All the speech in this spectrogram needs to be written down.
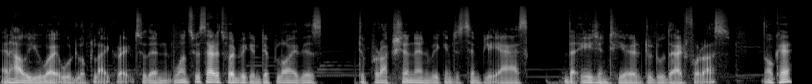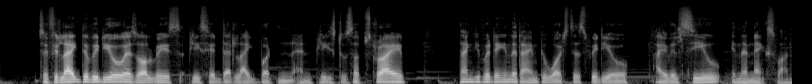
and how UI would look like, right? So then once we're satisfied, we can deploy this to production and we can just simply ask the agent here to do that for us. Okay. So if you like the video, as always, please hit that like button and please do subscribe. Thank you for taking the time to watch this video. I will see you in the next one.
